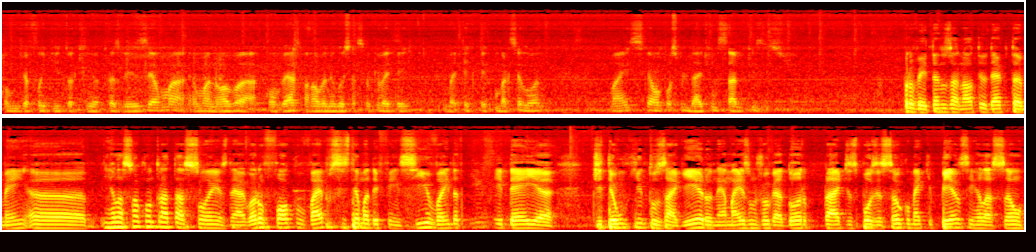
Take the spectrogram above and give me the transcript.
como já foi dito aqui outras vezes, é uma, é uma nova conversa, uma nova negociação que vai ter, vai ter que ter com o Barcelona, mas é uma possibilidade que a gente sabe que existe aproveitando os Anota e o Deco também, uh, em relação a contratações, né? Agora o foco vai para o sistema defensivo, ainda tem ideia de ter um quinto zagueiro, né? Mais um jogador para disposição, como é que pensa em relação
